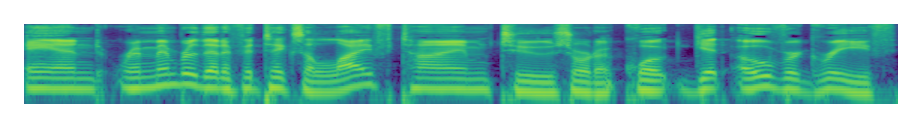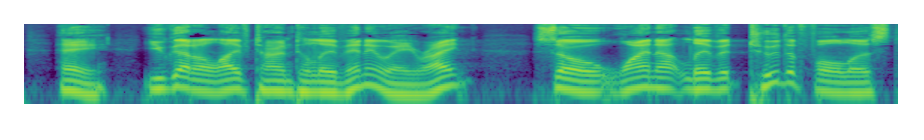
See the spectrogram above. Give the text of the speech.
And remember that if it takes a lifetime to sort of, quote, get over grief, hey, you got a lifetime to live anyway, right? So why not live it to the fullest,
